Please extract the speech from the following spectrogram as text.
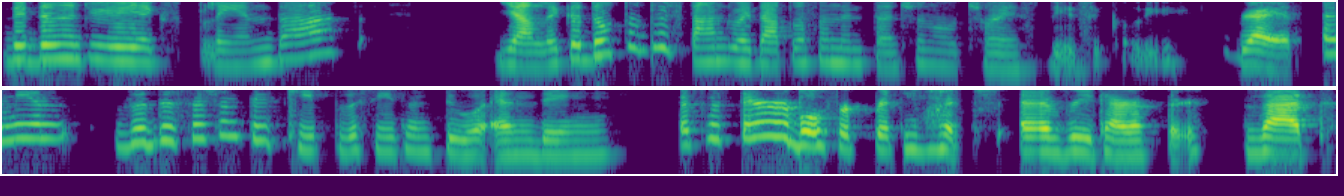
they didn't really explain that. Yeah, like I don't understand why that was an intentional choice, basically. Right. I mean, the decision to keep the season two ending, it was terrible for pretty much every character that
